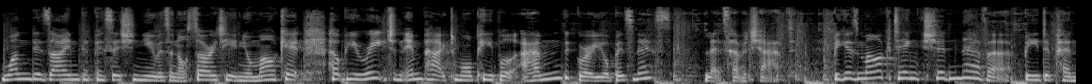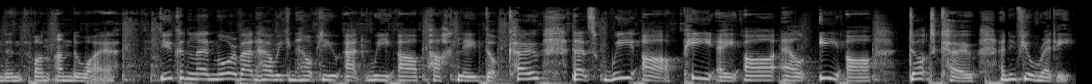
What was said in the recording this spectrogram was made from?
one designed to position you as an authority in your market, help you reach and impact more people and grow your business, let's have a chat. Because marketing should never be dependent on underwire. You can learn more about how we can help you at weareparler.co. That's we are P A R L E R co. And if you're ready,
